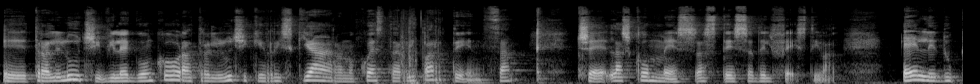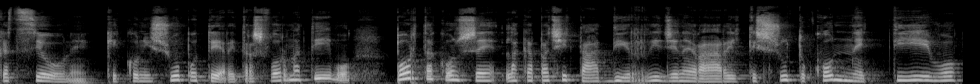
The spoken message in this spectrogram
E tra le luci, vi leggo ancora, tra le luci che rischiarono questa ripartenza c'è la scommessa stessa del festival. È l'educazione che con il suo potere trasformativo porta con sé la capacità di rigenerare il tessuto connettivo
